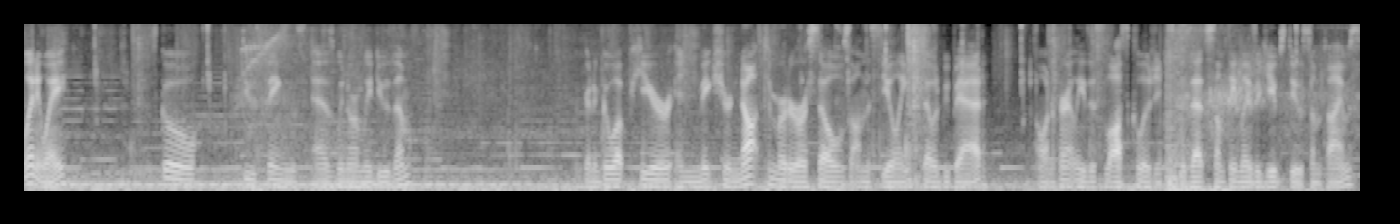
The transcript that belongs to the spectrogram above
Well anyway, let's go do things as we normally do them. We're gonna go up here and make sure not to murder ourselves on the ceiling, that would be bad. Oh, and apparently this lost collision, because that's something laser cubes do sometimes.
